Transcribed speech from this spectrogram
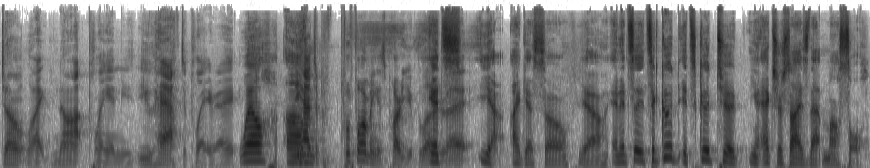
don't like not playing. music. you have to play, right? Well, um, you have to performing is part of your blood, it's right? yeah, I guess so. Yeah, and it's it's a good it's good to you know exercise that muscle.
